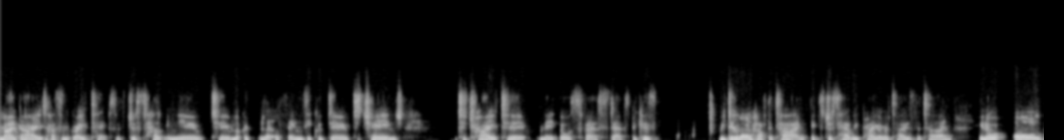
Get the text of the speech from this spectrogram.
my guide has some great tips with just helping you to look at little things you could do to change to try to make those first steps because we do all have the time. It's just how we prioritize the time. You know all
